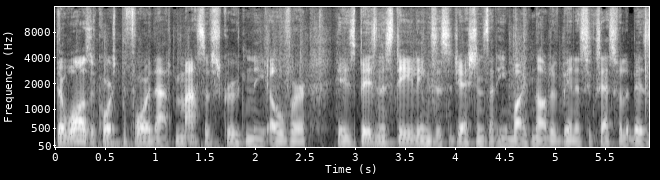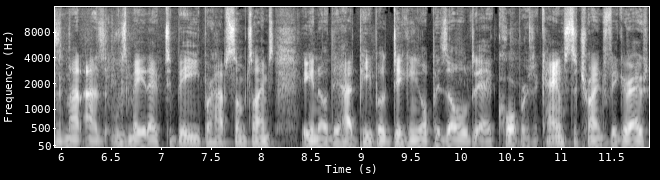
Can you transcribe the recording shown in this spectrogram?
there was, of course, before that massive scrutiny over his business dealings, the suggestions that he might not have been as successful a businessman as was made out to be. Perhaps sometimes, you know, they had people digging up his old uh, corporate accounts to try and figure out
